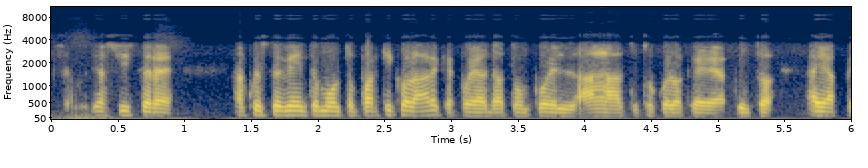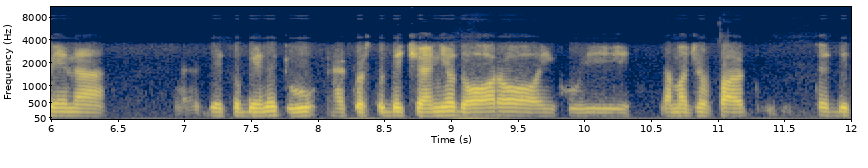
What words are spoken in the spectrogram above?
diciamo, di assistere a questo evento molto particolare che poi ha dato un po' il là a tutto quello che appunto hai appena eh, detto bene tu, è questo decennio d'oro in cui la maggior parte delle,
